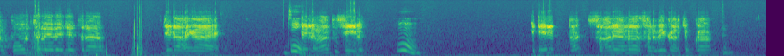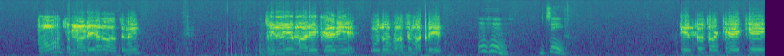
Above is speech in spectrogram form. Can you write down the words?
ਕਪੂਰਥਲੇ ਦੇ ਜਿਸ ਤਰ੍ਹਾਂ ਜਿਹੜਾ ਹੈਗਾ ਹੈ ਜੀ। ਢਿਲਵਾਂ ਤਹਿਸੀਲ। ਹੂੰ। ਇਹ ਸਾਰਿਆਂ ਦਾ ਸਰਵੇ ਕਰ ਚੁੱਕਾ। ਬਹੁਤ ਮਾੜੇ ਹਾਲਾਤ ਨੇ। ਜਿੰਨੇ ਮਾੜੇ ਕਹਿ ਦਈਏ ਉਦੋਂ ਵੱਧ ਮਾੜੇ ਹੂੰ ਜੀ। ਇੱਥੋਂ ਤੱਕ ਹੈ ਕਿ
